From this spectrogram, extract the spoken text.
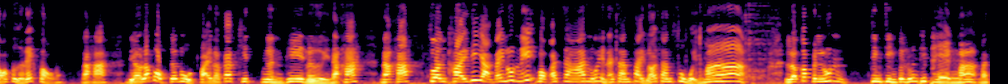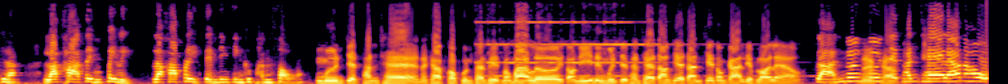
สอเสือเลข 2 นะคะ เดี๋ยวระบบจะดูดไปแล้วก็คิดเงินพี่เลยนะคะนะคะ ส่วนใครที่อยากได้รุ่นนี้บอกอาจารย์หนูเห็นอาจารย์ใส่แล้วอาจารย์สวยมาก แล้วก็เป็นรุ่นจริง ๆ เป็นรุ่นที่แพงมากนะที่รัก ราคาเต็มปลีก ราคาปลีกเต็มจริง ๆ คือพันสอง17,000แชร์นะครับ ขอบคุณแฟนเพจมาก ๆ เลย ตอนนี้ 17,000 แชร์ตามที่อาจารย์เคต้องการเรียบร้อยแล้วจ่าหนึ่งหมื่นนะครัเจ็ดบพันแชร์แล้วนะคะโอ้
